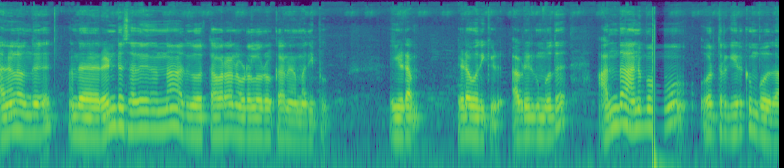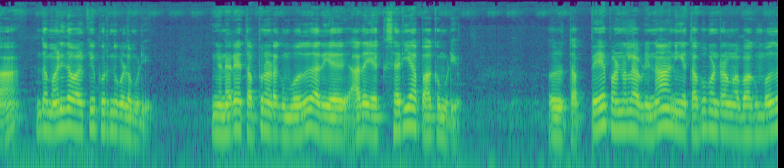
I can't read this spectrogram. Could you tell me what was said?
அதனால் வந்து அந்த ரெண்டு சதவீதம் தான் அதுக்கு ஒரு தவறான உடலுறவுக்கான மதிப்பு. இடம் இடஒதுக்கீடு. அப்படி இருக்கும்போது அந்த அனுபவமும் ஒருத்தருக்கு இருக்கும்போது தான் இந்த மனித வாழ்க்கையை புரிந்து கொள்ள முடியும். இங்கே நிறைய தப்பு நடக்கும்போது அதை அதை சரியாக பார்க்க முடியும். ஒரு தப்பே பண்ணலை அப்படின்னா நீங்கள் தப்பு பண்ணுறவங்கள பார்க்கும்போது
